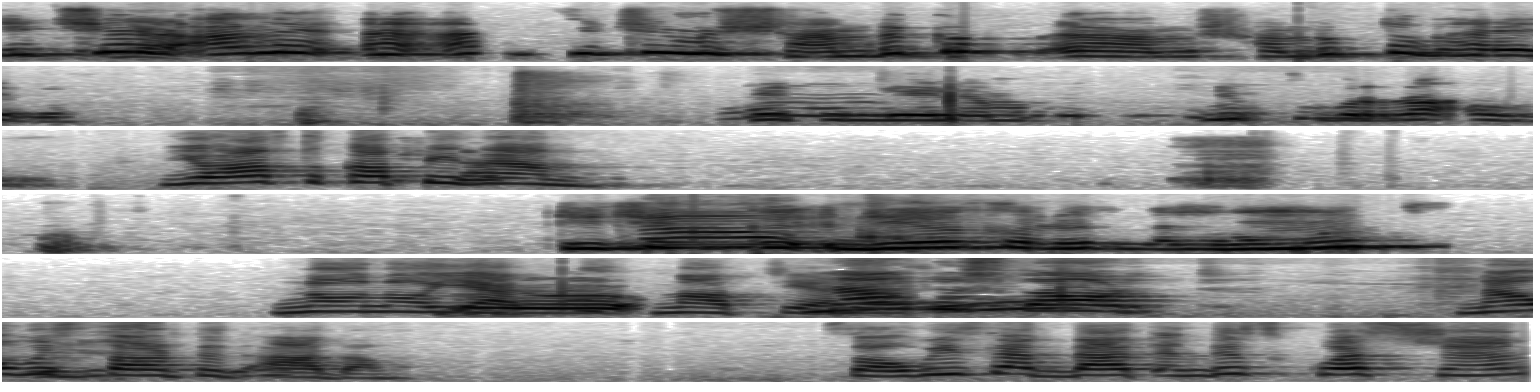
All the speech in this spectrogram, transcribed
تيتشر انا انا تيتشر مش عم بكتب آه، مش عم بكتب هيدا هيك اللي لما نكتب الرقم You have to copy them. Teacher, No. do you correct the homework? No, no, yet, No. not yet. Now we start. Now we started Adam. So we said that in this question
